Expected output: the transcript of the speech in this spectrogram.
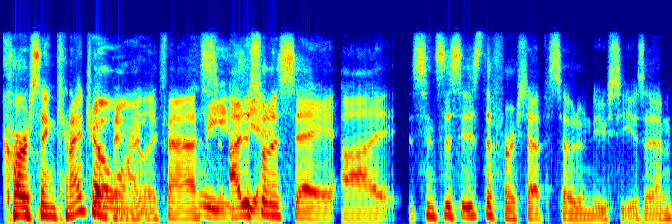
Carson, can I jump in on, really fast? please, I just want to say, uh, since this is the first episode of new season,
